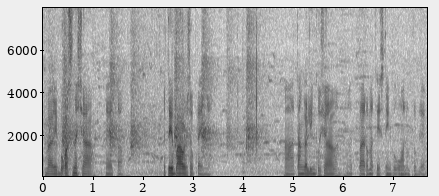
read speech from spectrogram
Bali, bukas na siya. Ito. Ito yung power supply niya. Ah, tanggalin ko siya at para matesting ko kung anong problema.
